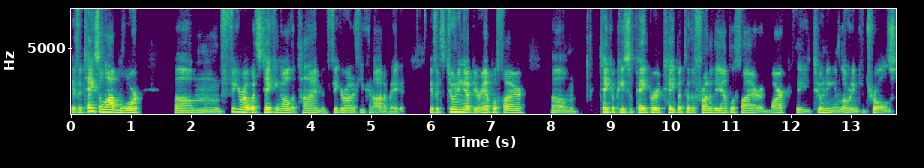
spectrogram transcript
If it takes a lot more, um, figure out what's taking all the time and figure out if you can automate it. If it's tuning up your amplifier, um, take a piece of paper, tape it to the front of the amplifier and mark the tuning and loading controls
